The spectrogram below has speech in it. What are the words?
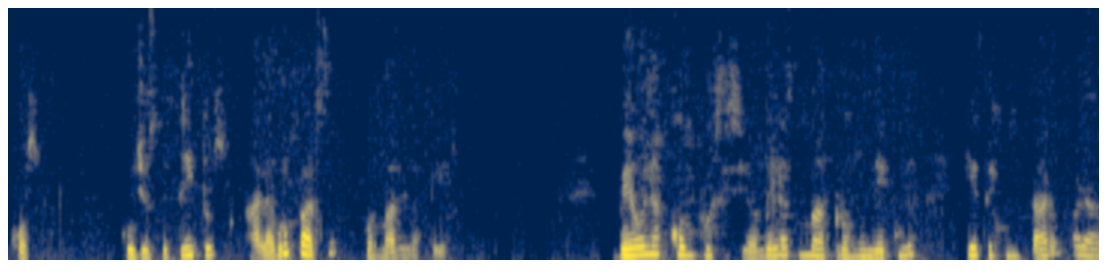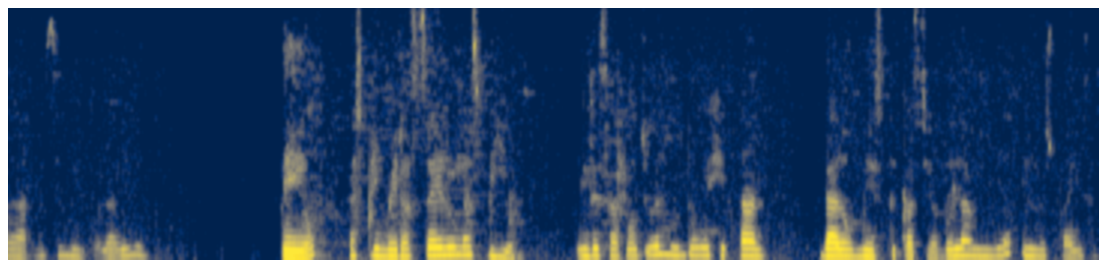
cósmica, cuyos detritos, al agruparse, formaron la Tierra. Veo la composición de las macromoléculas que se juntaron para dar nacimiento a la vida. Veo las primeras células vivas, el desarrollo del mundo vegetal, la domesticación de la viña en los países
